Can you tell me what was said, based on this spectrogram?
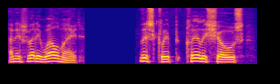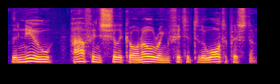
And it's very well made. This clip clearly shows the new half-inch silicone O-ring fitted to the water piston.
